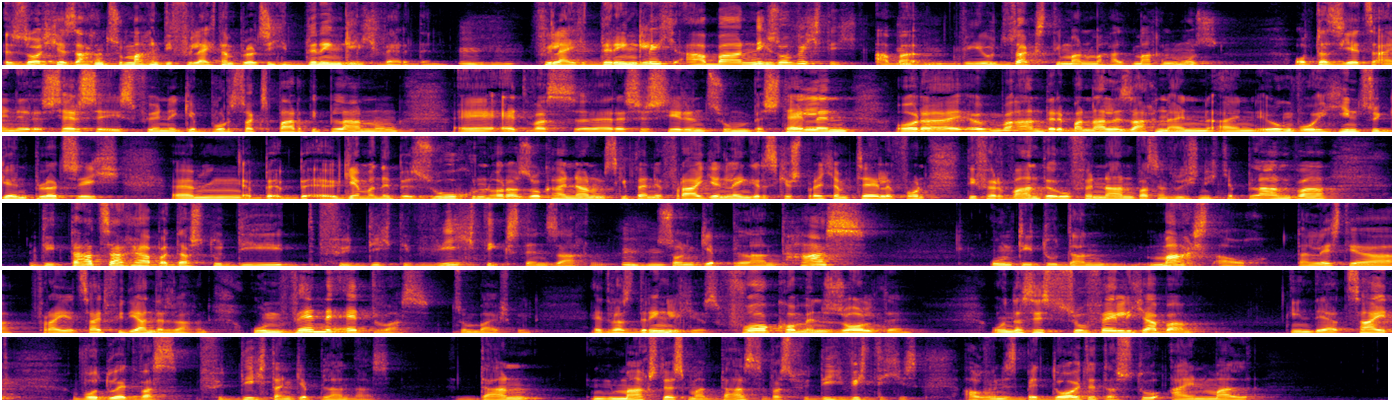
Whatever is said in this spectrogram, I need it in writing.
solche Sachen zu machen, die vielleicht dann plötzlich dringlich werden. Mhm. Vielleicht dringlich, aber nicht so wichtig. Aber mhm. wie du sagst, die man halt machen muss. Ob das jetzt eine Recherche ist für eine Geburtstagspartyplanung, äh, etwas äh, recherchieren zum Bestellen oder irgendwo andere banale Sachen, ein, ein, irgendwo hinzugehen, plötzlich ähm, jemanden besuchen oder so, keine Ahnung. Es gibt eine Frage, ein längeres Gespräch am Telefon, die Verwandte rufen an, was natürlich nicht geplant war. Die Tatsache aber, dass du die für dich die wichtigsten Sachen mhm. schon geplant hast und die du dann machst auch, dann lässt dir freie Zeit für die anderen Sachen. Und wenn etwas, zum Beispiel, etwas Dringliches vorkommen sollte, und das ist zufällig aber in der Zeit, wo du etwas für dich dann geplant hast, dann machst du erstmal das, was für dich wichtig ist. Auch wenn es bedeutet, dass du einmal,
